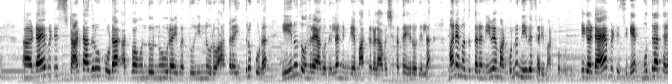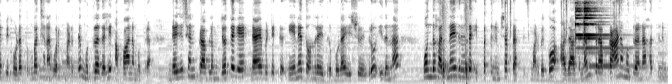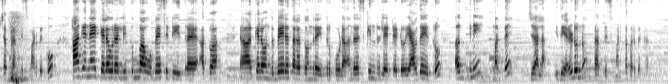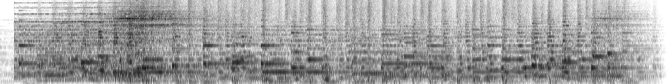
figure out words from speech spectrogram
ಡಯಾಬಿಟಿಸ್ ಸ್ಟಾರ್ಟ್ ಆದರೂ ಕೂಡ ಅಥವಾ ಒಂದು ನೂರೈವತ್ತು, ಇನ್ನೂರು ಆ ಥರ ಇದ್ದರೂ ಕೂಡ ಏನೂ ತೊಂದರೆ ಆಗೋದಿಲ್ಲ, ನಿಮಗೆ ಮಾತ್ರೆಗಳ ಅವಶ್ಯಕತೆ ಇರೋದಿಲ್ಲ. ಮನೆ ಮದ್ದು ಥರ ನೀವೇ ಮಾಡಿಕೊಂಡು ನೀವೇ ಸರಿ ಮಾಡ್ಕೋಬೋದು. ಈಗ ಡಯಾಬಿಟಿಸ್ಗೆ ಮುದ್ರಾ ಥೆರಪಿ ಕೂಡ ತುಂಬ ಚೆನ್ನಾಗಿ ವರ್ಕ್ ಮಾಡುತ್ತೆ. ಮುದ್ರಾದಲ್ಲಿ ಅಪಾನ ಮುದ್ರ. ಡೈಜೆಷನ್ ಪ್ರಾಬ್ಲಮ್ ಜೊತೆಗೆ ಡಯಾಬಿಟಿಕ್ ಏನೇ ತೊಂದರೆ ಇದ್ದರೂ ಕೂಡ ಇಶ್ಯೂ ಇದ್ದರೂ ಇದನ್ನು ಒಂದು ಹದಿನೈದರಿಂದ ಇಪ್ಪತ್ತು ನಿಮಿಷ ಪ್ರಾಕ್ಟೀಸ್ ಮಾಡಬೇಕು. ಅದಾದ ನಂತರ ಪ್ರಾಣ ಮುದ್ರನ ಹತ್ತು ನಿಮಿಷ ಪ್ರಾಕ್ಟೀಸ್ ಮಾಡಬೇಕು. ಹಾಗೆಯೇ ಕೆಲವರಲ್ಲಿ ತುಂಬ ಒಬೆಸಿಟಿ ಇದ್ದರೆ ಅಥವಾ ಕೆಲವೊಂದು ಬೇರೆ ಥರ ತೊಂದರೆ ಇದ್ದರೂ ಕೂಡ, ಅಂದರೆ ಸ್ಕಿನ್ ರಿಲೇಟೆಡ್ ಯಾವುದೇ ಇದ್ದರೂ ಅಗ್ನಿ ಮತ್ತು ಜಲ ಇದು ಎರಡನ್ನೂ ಪ್ರಾಕ್ಟೀಸ್ ಮಾಡ್ತಾ ಬರಬೇಕಾಗುತ್ತೆ.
